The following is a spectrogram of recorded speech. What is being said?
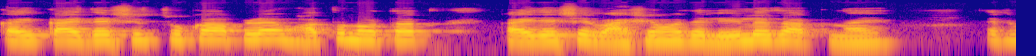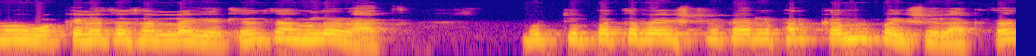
काही कायदेशीर चुका आपल्या हातून होतात. कायदेशीर भाषेमध्ये लिहिलं जात नाही. त्याच्यामुळे वकिलाचा सल्ला घेतलेला चांगलं राहत. मृत्यूपत्र रजिस्टर करायला फार कमी पैसे लागतात.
